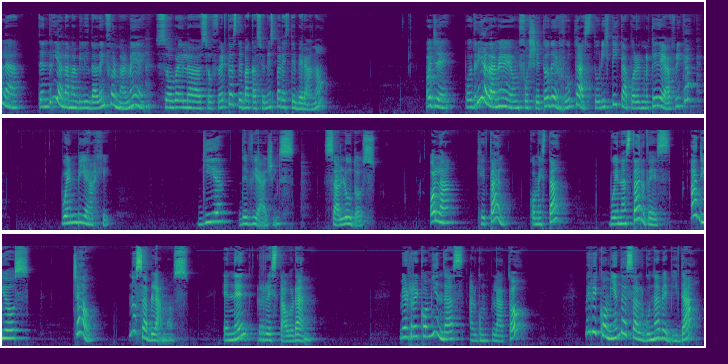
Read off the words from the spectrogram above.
Hola, ¿tendría la amabilidad de informarme sobre las ofertas de vacaciones para este verano? Oye, ¿podría darme un folleto de rutas turísticas por el norte de África? Buen viaje. Guía de viajes. Saludos. Hola, ¿qué tal? ¿Cómo está? Buenas tardes. Adiós. Chao. Nos hablamos en el restaurante. ¿Me recomiendas algún plato? ¿Me recomiendas alguna bebida?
